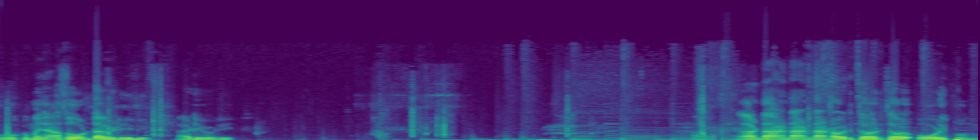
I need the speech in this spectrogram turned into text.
നോക്കുമ്പോ ഞാൻ സോണിന്റെ വെളിയിൽ അടിപൊളി. ആ, ആണ്ട ആണ്ട ആണ്ട ആണ്ട ഒരുത്ത ഒരുത്ത ഓടിപ്പോന്നു.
